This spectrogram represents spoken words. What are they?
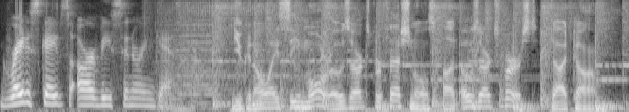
Great Escapes RV Center in Gastown. You can always see more Ozarks professionals on ozarksfirst.com.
